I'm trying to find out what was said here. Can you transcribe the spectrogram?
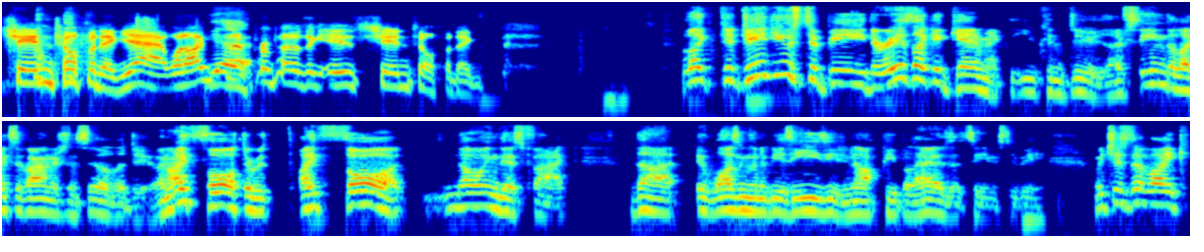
chin toughening. Yeah, what I'm Yeah. proposing is chin toughening. like there did used to be there is like a gimmick that you can do i've seen the likes of anderson silva do and i thought there was i thought knowing this fact that it wasn't going to be as easy to knock people out as it seems to be which is that like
